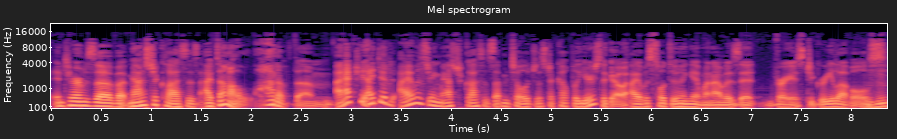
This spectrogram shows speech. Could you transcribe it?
in terms of uh, master classes, I've done a lot of them. I actually, I did, I was doing master classes up until just a couple years ago. I was still doing it when I was at various degree levels.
